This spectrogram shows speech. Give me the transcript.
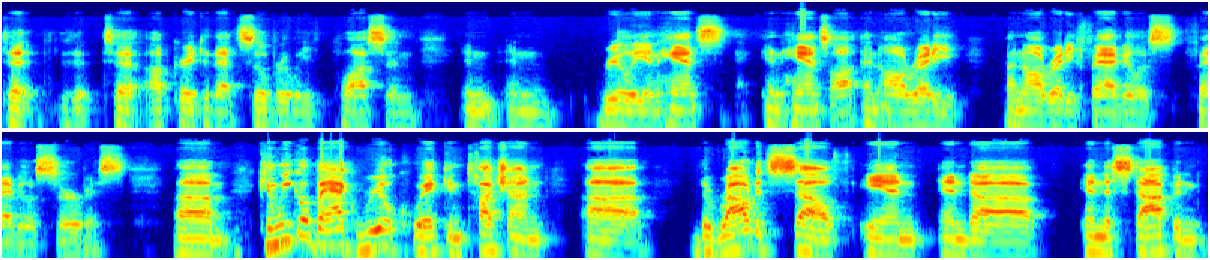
to to upgrade to that Silverleaf Plus and and and really enhance enhance an already an already fabulous fabulous service. Um, can we go back real quick and touch on uh, the route itself and and uh, and the stop in,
